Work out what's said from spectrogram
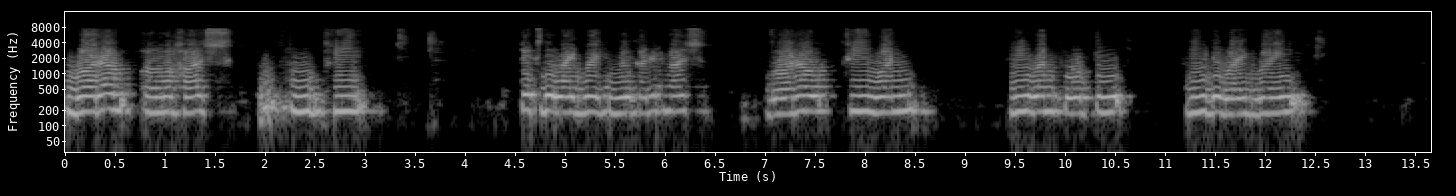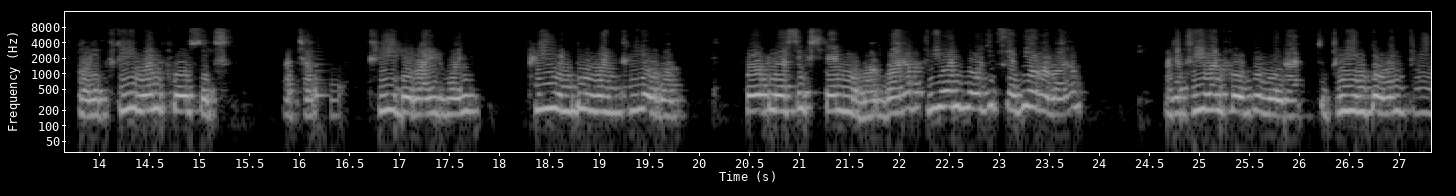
Gaurav Harsh two three 6 divided by you will correct Harsh. Gaurav 3 1 3 1 4 2 3 divided by sorry 3 1 4 6 अच्छा 3 divided by 3 into 1 3 होगा 4 plus 6 10 होगा गौरव 3 1 4 6 कैसे होगा Gaurav अच्छा 3 1 4 2 बोल रहा है तो 3 into 1 3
